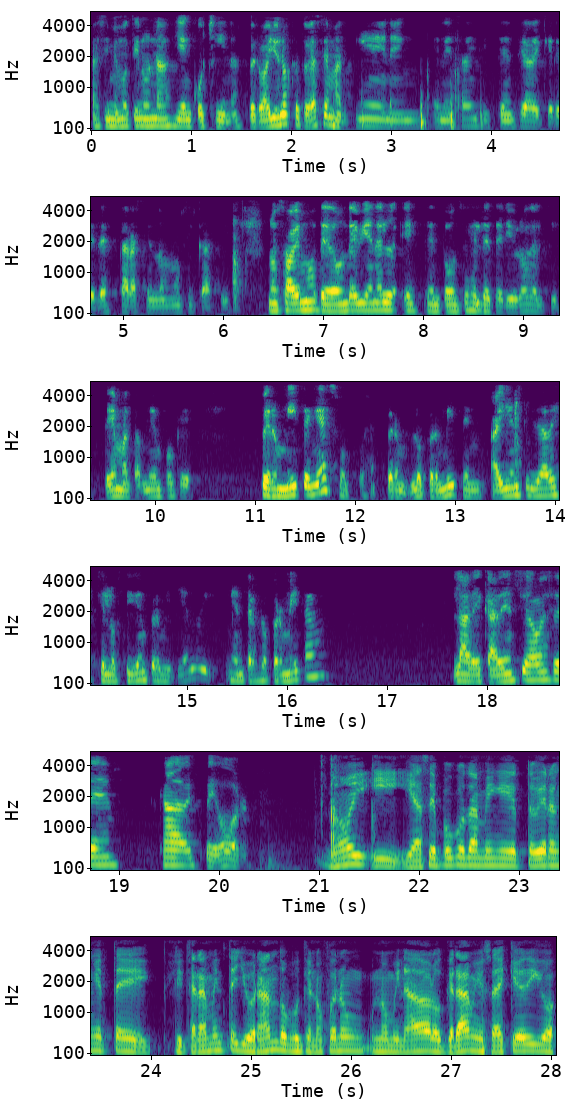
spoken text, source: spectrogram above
así mismo tiene unas bien cochinas, pero hay unos que todavía se mantienen en esa insistencia de querer estar haciendo música así. No sabemos de dónde viene el, este entonces el deterioro del sistema también, porque permiten eso, pues lo permiten. Hay entidades que lo siguen permitiendo y mientras lo permitan, la decadencia va a ser cada vez peor. No, y, y, hace poco también estuvieron este, literalmente llorando porque no fueron nominados a los Grammys. ¿Sabes qué digo?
